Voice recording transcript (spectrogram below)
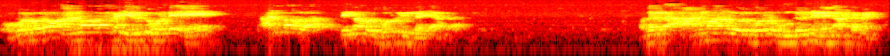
ஒவ்வொருவரும் ஆன்மாவாக இருந்து கொண்டே ஆன்மாவா அப்படின்னா ஒரு பொருள் இல்லையா? முதல்ல ஆன்மான்னு ஒரு பொருள் உண்டுன்னு நிலைநாட்ட வேண்டும்.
